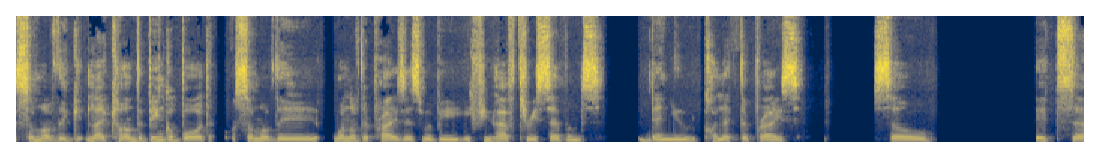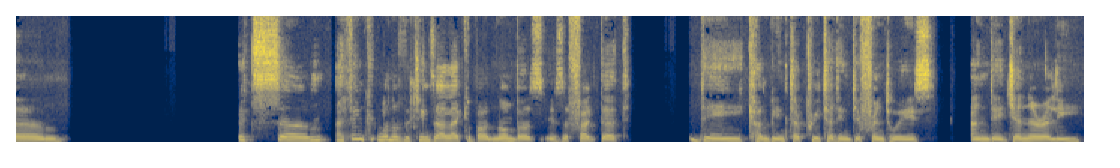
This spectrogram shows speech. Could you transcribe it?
some of the, like on the bingo board, some of the, one of the prizes would be if you have three sevens, then you collect the prize. So it's, um, it's, um, I think one of the things I like about numbers is the fact that they can be interpreted in different ways and they generally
